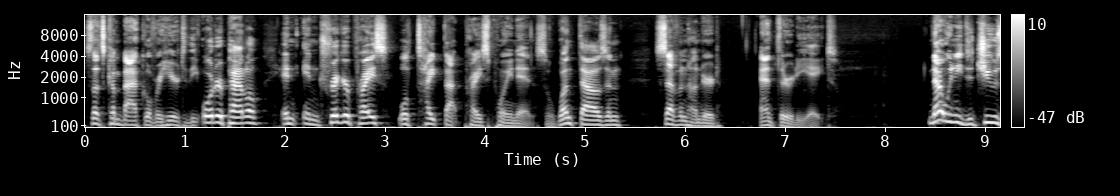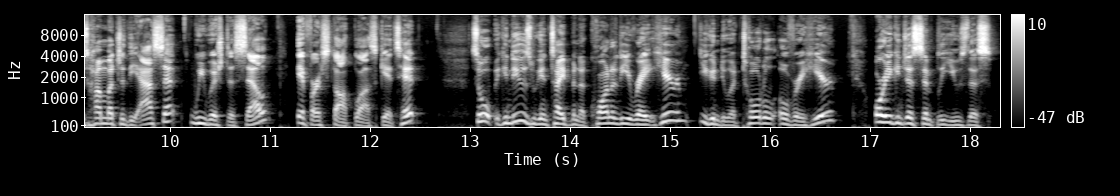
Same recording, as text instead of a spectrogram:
So let's come back over here to the order panel and in trigger price, we'll type that price point in. So 1,738. Now we need to choose how much of the asset we wish to sell if our stop loss gets hit. So what we can do is we can type in a quantity right here. You can do a total over here, or you can just simply use this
